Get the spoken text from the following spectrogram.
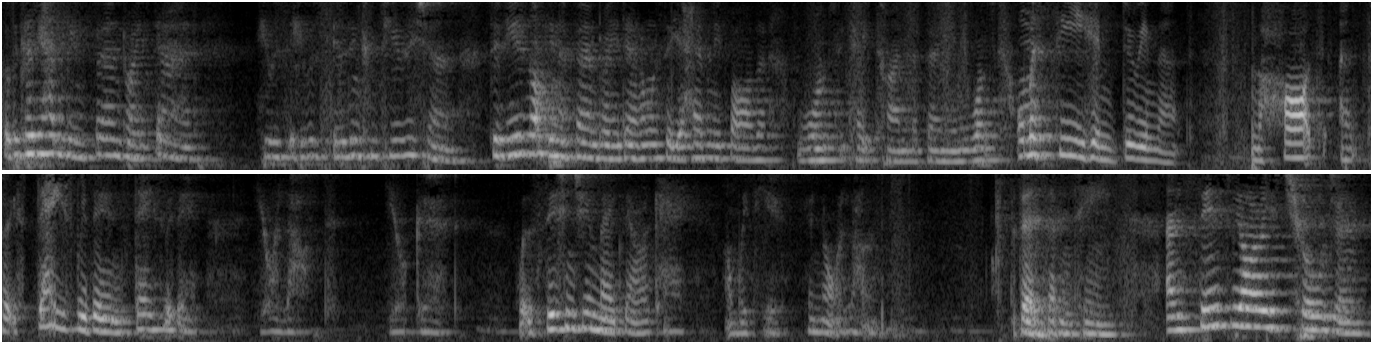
But because he hadn't been affirmed by his dad, he was, he was, he was in confusion. So if you've not been affirmed by your dad, I want to say your Heavenly Father wants to take time and affirm you. And He wants almost see Him doing that. from the heart, and so it stays within, stays within. You are loved. You're good. What decisions you make, they're okay. I'm with you. You're not alone. Verse 17. And since we are his children,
